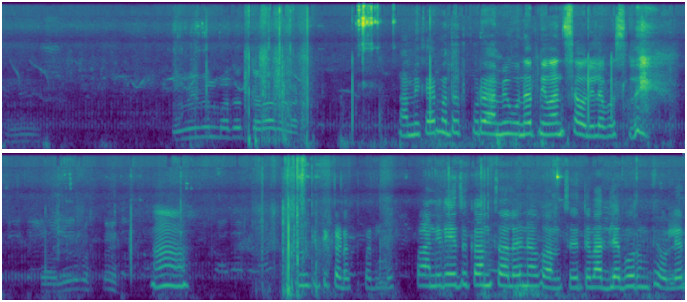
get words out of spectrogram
हम्म. तुम्ही पण मदत करा जरा. आम्ही काय मदत करू? आम्ही उन्हात निवांत सावलीला बसलोय. चावलेलं बसतंय? हां. ऊन किती कडक पडले? पाणी द्यायचं काम चालू आहे ना आमचं. इथे बादल्या भरून ठेवलेत.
